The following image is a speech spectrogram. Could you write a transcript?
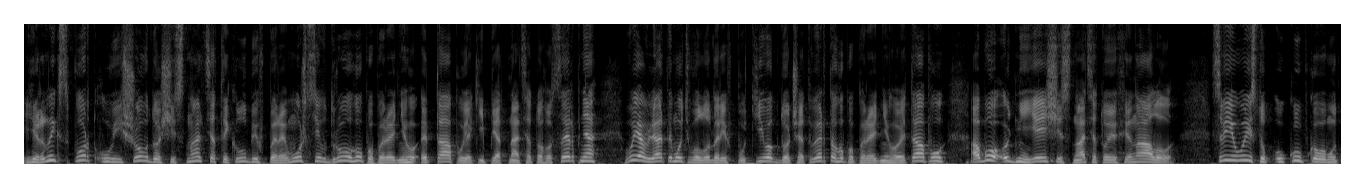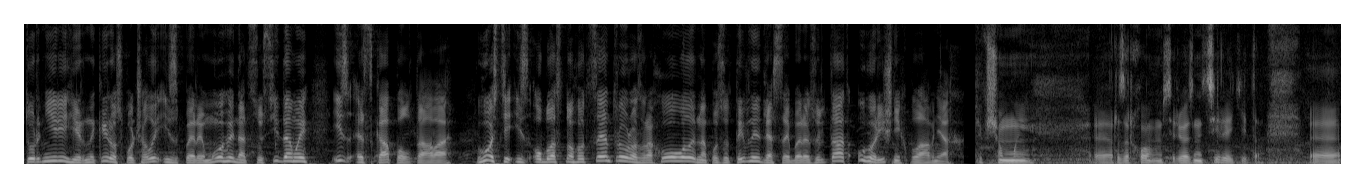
Гірник спорт увійшов до 16 клубів переможців другого попереднього етапу, які 15 серпня виявлятимуть володарів путівок до четвертого попереднього етапу або однієї 16-ї фіналу. Свій виступ у кубковому турнірі гірники розпочали із перемоги над сусідами із СК Полтава. Гості із обласного центру розраховували на позитивний для себе результат у горішніх плавнях. Якщо ми розраховуємо серйозні цілі, які то е,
